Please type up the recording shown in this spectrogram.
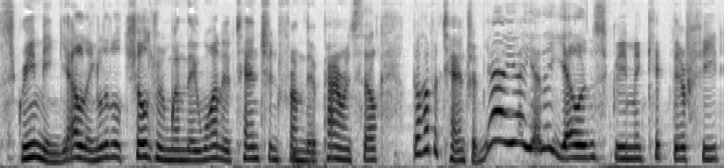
screaming, yelling. Little children, when they want attention from their parents, they'll they'll have a tantrum. Yeah, yeah, yeah. They yell and scream and kick their feet,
